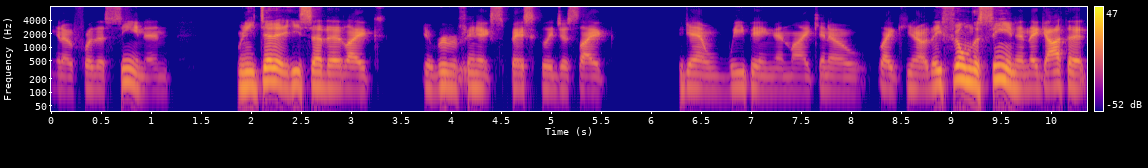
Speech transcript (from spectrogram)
you know, for this scene. And when he did it, he said that like you know, River mm. Phoenix basically just like began weeping and like you know like you know they filmed the scene and they got that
